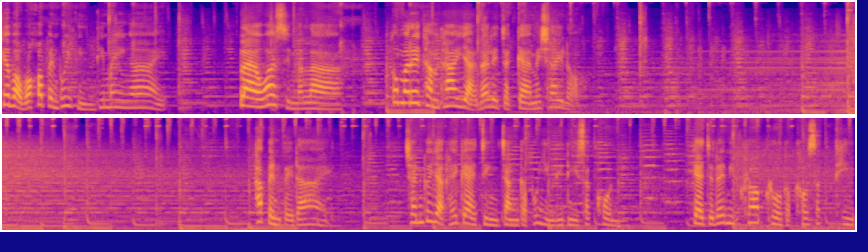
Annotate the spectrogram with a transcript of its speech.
แกบอกว่าเขาเป็นผู้หญิงที่ไม่ง่าย แปลว่าสิมาลาก็ไม่ได้ทำท่าอยากได้เลยจากแกไม่ใช่หรอ ถ้าเป็นไปได้ ฉันก็อยากให้แกจริงจังกับผู้หญิงดีๆสักคน แกจะได้มีครอบครัวกับเขาสักที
